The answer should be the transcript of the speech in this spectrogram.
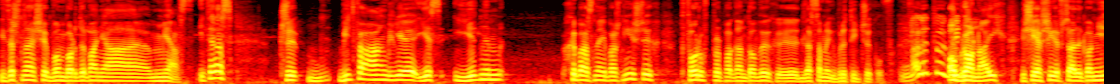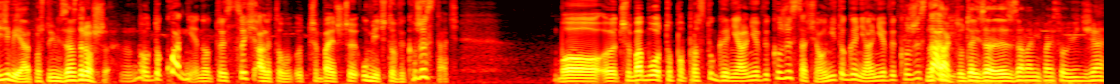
i zaczyna się bombardowania miast. I teraz, czy Bitwa o Anglię jest jednym chyba z najważniejszych tworów propagandowych y, dla samych Brytyjczyków? No ale to Obrona ich, jeśli ja się wcale go nie dziwię, ja po prostu im zazdroszczę. No dokładnie, no to jest coś, ale to trzeba jeszcze umieć to wykorzystać. Bo e, trzeba było to po prostu genialnie wykorzystać, a oni to genialnie No wykorzystali. tak, tutaj za, za nami Państwo widzicie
